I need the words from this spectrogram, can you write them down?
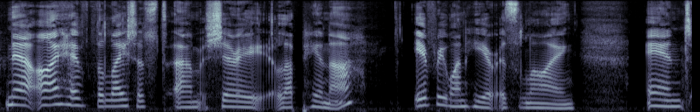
now, I have the latest um, Shari Lapena. Everyone here is lying. And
